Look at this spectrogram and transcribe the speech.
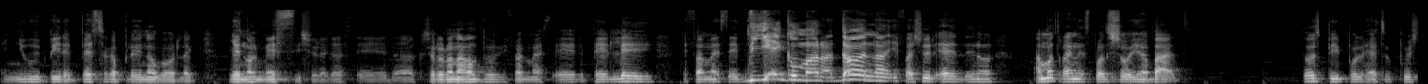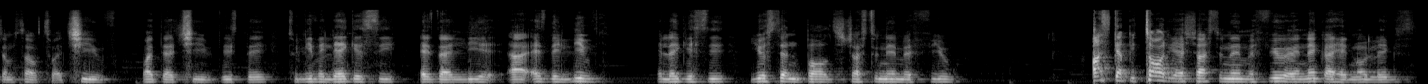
And you would be the best soccer player in the world, like Lionel Messi, should I just add, uh, Cristiano Ronaldo, if I must add, Pele, if I must add, Diego Maradona, if I should add, you know. I'm not running a sports show here, but those people had to push themselves to achieve what they achieved this day, to leave a legacy as they, uh, as they lived a legacy. Usain Bolt, just to name a few. Oscar Pistorius, just to name a few, and that had no legs.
